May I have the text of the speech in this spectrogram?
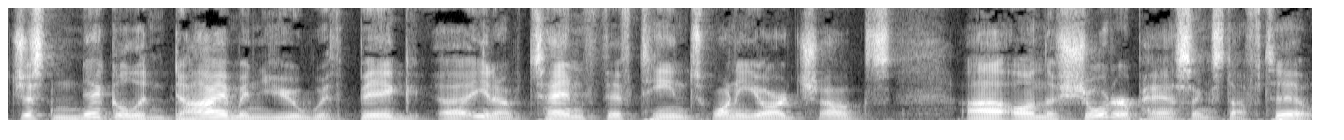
just nickel and diming you with big, uh, you know, 10, 15, 20 yard chunks uh, on the shorter passing stuff, too?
